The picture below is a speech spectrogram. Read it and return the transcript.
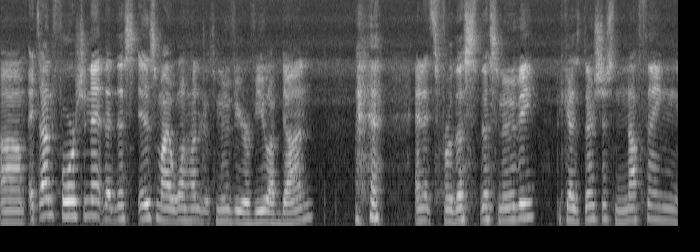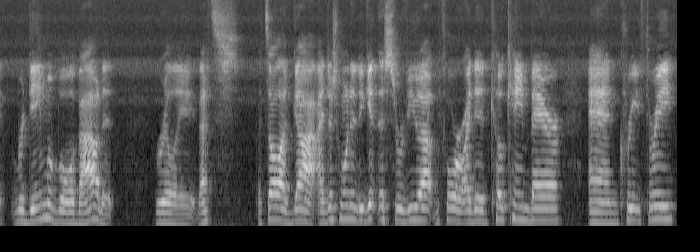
Um, it's unfortunate that this is my 100th movie review I've done. and it's for this, this movie. Because there's just nothing redeemable about it, really. That's, that's all I've got. I just wanted to get this review out before I did Cocaine Bear and Creed 3.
